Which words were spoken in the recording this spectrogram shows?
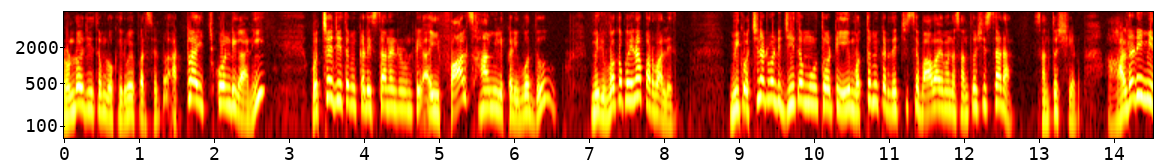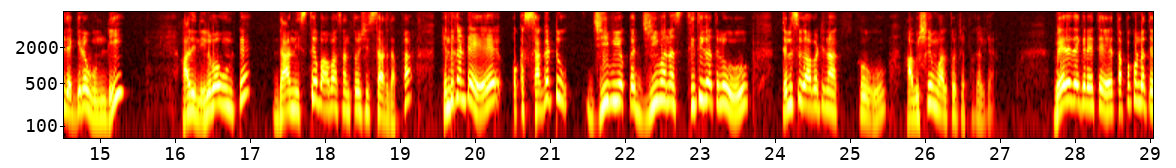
రెండో జీతంలో ఒక ఇరవై పర్సెంట్ అట్లా ఇచ్చుకోండి కానీ వచ్చే జీతం ఇక్కడ ఇస్తానటువంటి ఈ ఫాల్స్ హామీలు ఇక్కడ ఇవ్వద్దు. మీరు ఇవ్వకపోయినా పర్వాలేదు. మీకు వచ్చినటువంటి జీతముతోటి మొత్తం ఇక్కడ తెచ్చిస్తే బాబా ఏమన్నా సంతోషిస్తాడా? సంతోషియాడు ఆల్రెడీ మీ దగ్గర ఉండి అది నిల్వ ఉంటే దాన్ని ఇస్తే బాబా సంతోషిస్తారు తప్ప. ఎందుకంటే ఒక సగటు జీవి యొక్క జీవన స్థితిగతులు తెలుసు కాబట్టి నాకు ఆ విషయం వాళ్ళతో చెప్పగలిగాను వేరే దగ్గర అయితే తప్పకుండా తె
